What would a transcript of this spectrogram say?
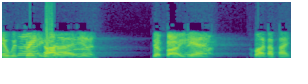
It was great night, talking good to you. Yeah, bye. Yeah. Bye. Bye bye.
